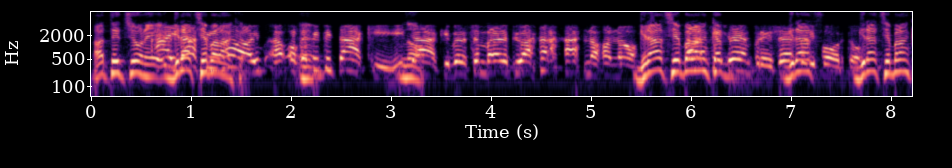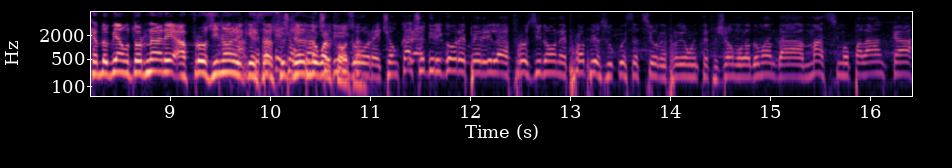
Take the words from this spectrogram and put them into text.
Attenzione, ah, grazie baffi, Palanca. No, ho capito eh. i tacchi, i no. tacchi per sembrare più no, no. Grazie Palanca. Sempre, sempre Gra- grazie Palanca, dobbiamo tornare a Frosinone Anche che sta succedendo qualcosa. Rigore, c'è un calcio di rigore per il Frosinone proprio su questa azione, proprio mentre facciamo la domanda a Massimo Palanca,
